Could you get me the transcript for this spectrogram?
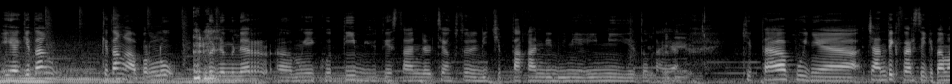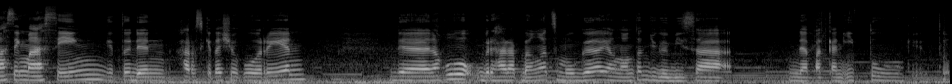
ya kita kita nggak perlu bener-bener eh, mengikuti beauty standards yang sudah diciptakan di dunia ini gitu Itu kayak dia. kita punya cantik versi kita masing-masing gitu dan harus kita syukurin. Dan aku berharap banget semoga yang nonton juga bisa mendapatkan itu gitu.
